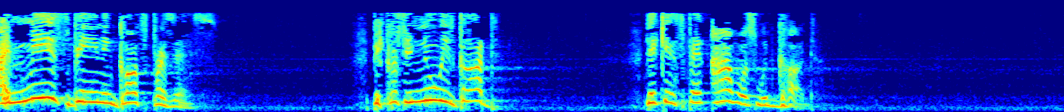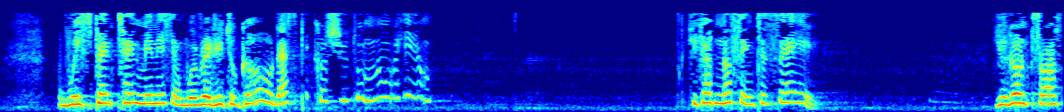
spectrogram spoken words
I miss being in God's presence. Because he knew his God. They can spend hours with God. We spend 10 minutes and we're ready to go. That's because you don't know Him. You got nothing to say. You don't trust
